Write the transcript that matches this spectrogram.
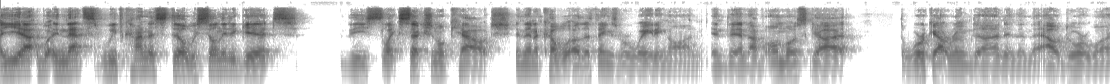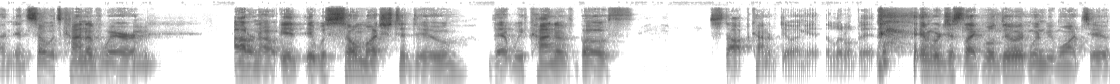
Yeah, well, and that's we've kind of still we still need to get these like sectional couch and then a couple other things we're waiting on. And then I've almost got the workout room done and then the outdoor one. And so it's kind of where Mm. I don't know, it it was so much to do that we've kind of both stopped kind of doing it a little bit. and we're just like we'll do it when we want to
